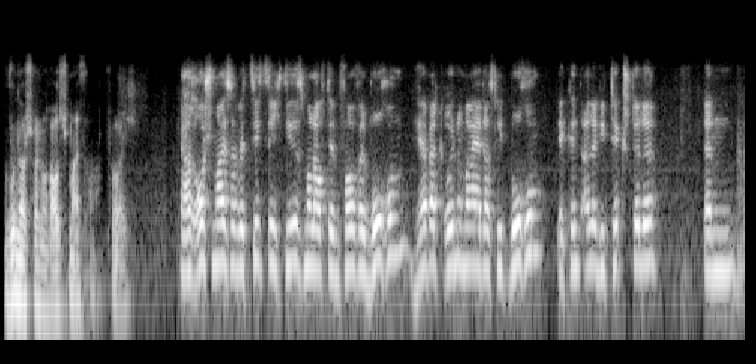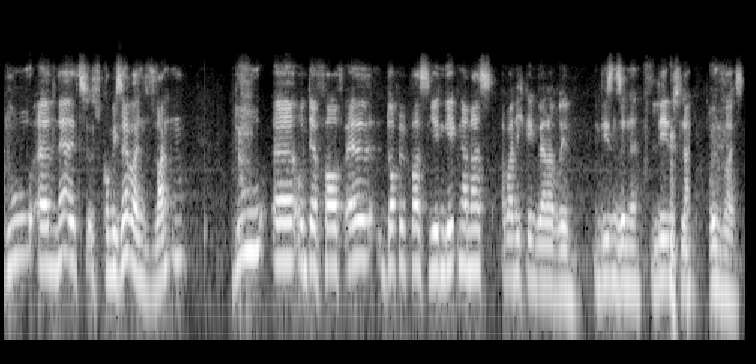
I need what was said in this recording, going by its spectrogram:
wunderschönen Rausschmeißer für euch. Ja, Rauschmeißer bezieht sich dieses Mal auf den VfL Bochum. Herbert Grönemeyer, das Lied Bochum. Ihr kennt alle die Textstelle. Ähm, du, äh, ne, jetzt, jetzt komme ich selber ins Wanken. Du äh, und der VfL, Doppelpass jeden Gegner nass, aber nicht gegen Werder Bremen. In diesem Sinne, lebenslang grün-weiß.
